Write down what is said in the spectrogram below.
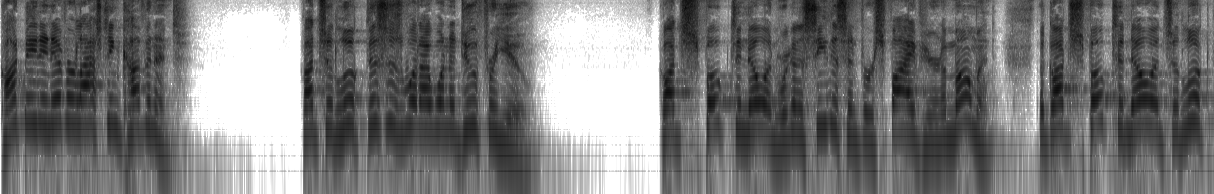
God made an everlasting covenant. God said, Look, this is what I want to do for you. God spoke to Noah, and we're going to see this in verse 5 here in a moment. But God spoke to Noah and said, Look,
